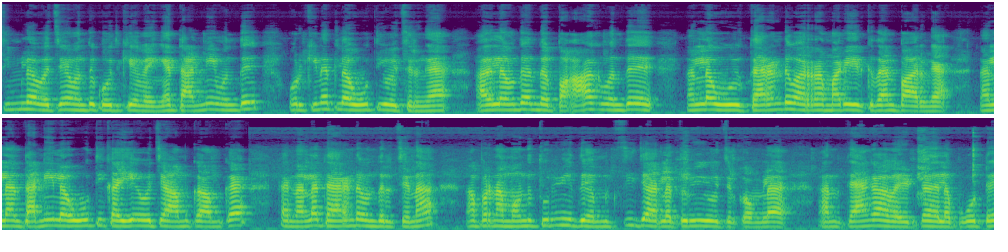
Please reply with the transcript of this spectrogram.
சிம்மில் வச்சே வந்து கொதிக்க வைங்க. தண்ணி வந்து ஒரு கிணத்துல ஊற்றி வச்சுருங்க. அதில் வந்து அந்த பாகு வந்து நல்லா ஊ திரண்டு வர்ற மாதிரி இருக்குதான்னு பாருங்கள் நல்லா அந்த தண்ணியில் ஊற்றி கையை வச்சு அமுக்க அமுக்க த- நல்லா திரண்டு வந்துருச்சுன்னா அப்புறம் நம்ம வந்து துருவி இது மிக்ஸி ஜாரில் துருவி வச்சுருக்கோம்ல அந்த தேங்காவை எடுத்து அதில் போட்டு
